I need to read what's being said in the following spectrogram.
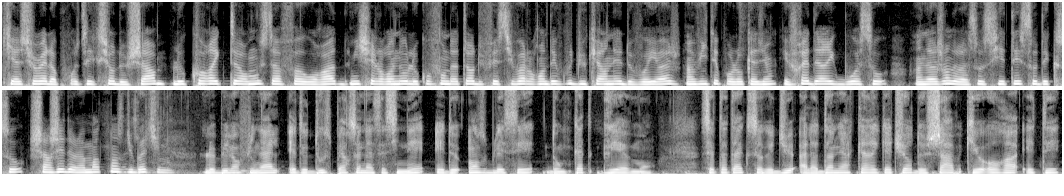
qui assurer la protection de Charme, le correcteur Mustapha Ourad, Michel Renault, le cofondateur du festival Rendez-vous du carnet de voyage, invité pour l'occasion, et Frédéric Boisseau, un agent de la société Sodexo chargé de la maintenance du bâtiment. Le bilan final est de 12 personnes assassinées et de 11 blessés, dont 4 grièvement. Cette attaque serait due à la dernière caricature de Charb qui aura été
